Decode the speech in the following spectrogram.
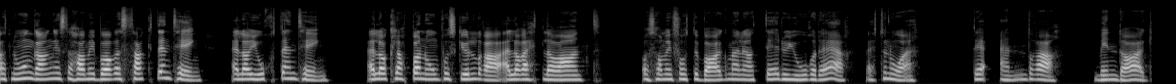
At noen ganger så har vi bare sagt en ting eller gjort en ting eller klappa noen på skuldra eller et eller annet, og så har vi fått tilbakemelding at det du gjorde der, vet du noe, det endra min dag.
